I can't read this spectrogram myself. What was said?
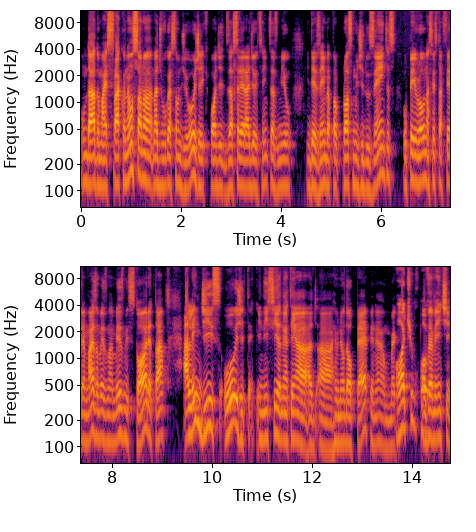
um dado mais fraco, não só na, na divulgação de hoje, aí, que pode desacelerar de 800 mil em dezembro para próximo de 200. O payroll na sexta-feira é mais ou menos na mesma história, tá? Além disso, hoje te, inicia, né, tem a, a, reunião da OPEP, né? Ótimo. Obviamente,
